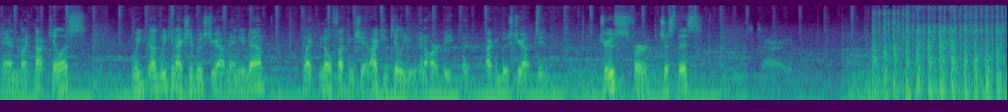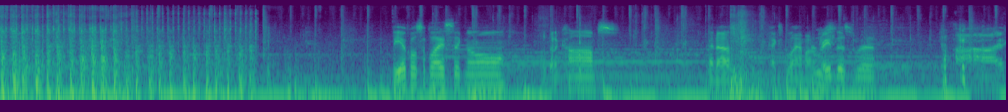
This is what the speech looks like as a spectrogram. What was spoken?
and like not kill us, we uh, we can actually boost you out, man. You down? Like no fucking shit. I can kill you in a heartbeat, but I can boost you out too. Truce for just this. Sorry. Vehicle supply signal, a little bit of comps, enough expo ammo to raid this with. Hi.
